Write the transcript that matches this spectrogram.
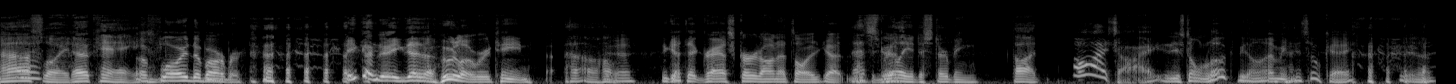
Ah, Floyd. Okay. Uh, Floyd the barber. he can do. He does a hula routine. Oh, Yeah. He got that grass skirt on. That's all he's got. that's grass- really a disturbing thought. Oh, it's all right. You just don't look. You know, I mean, it's okay. you know,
